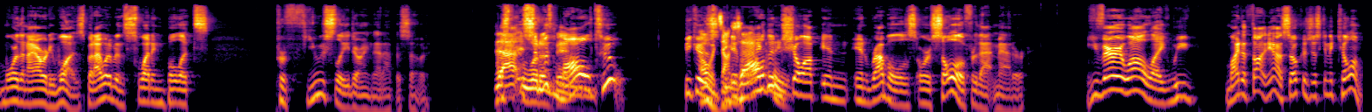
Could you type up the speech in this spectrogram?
more than I already was, but I would have been sweating bullets profusely during that episode. That It's would have with been Maul too, because Oh, exactly. if Maul didn't show up in in Rebels or Solo for that matter, he very well like we might have thought, yeah, Ahsoka's just gonna kill him,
